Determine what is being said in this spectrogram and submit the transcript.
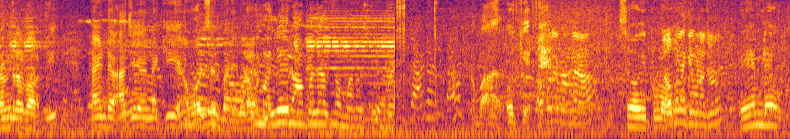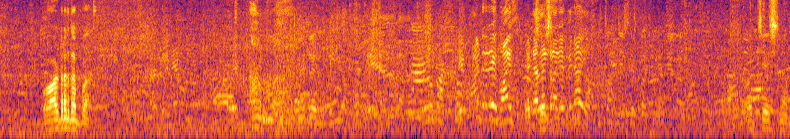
రవీంద్ర భారతి అండ్ అజయ్ అన్నకి అవార్డ్ సెరమనీ కూడా మళ్ళీ ఓకే. సో ఇప్పుడు ఏం లేవు. వాటర్ తప్ప. అమ్మా. వచ్చేసినాం.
